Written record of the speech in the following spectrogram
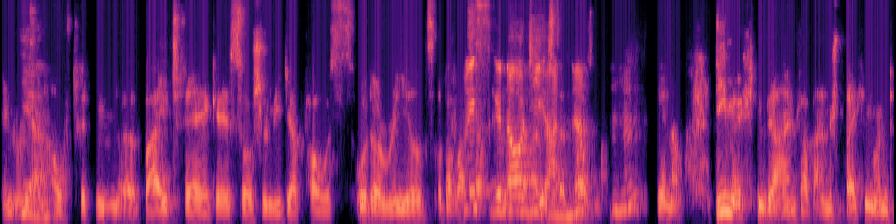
in unseren ja. Auftritten, äh, Beiträge, Social Media Posts oder Reels oder was auch genau die an, ne? Mhm. Genau. Die möchten wir einfach ansprechen und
